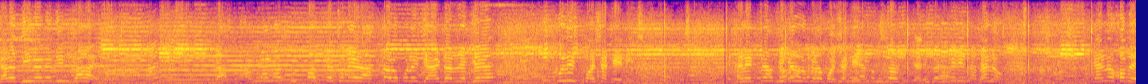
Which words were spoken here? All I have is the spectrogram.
যারা দিন আনে দিন খায়। আমরা না ফুটপাথ পেছনে রাস্তার ওপরে জায়গাটা রেখে পুলিশ পয়সা খেয়ে নিয়েছে। এখানে ট্রাফিকের লোকেরা পয়সা খেয়ে নিচ্ছে কেন? কেন হবে?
